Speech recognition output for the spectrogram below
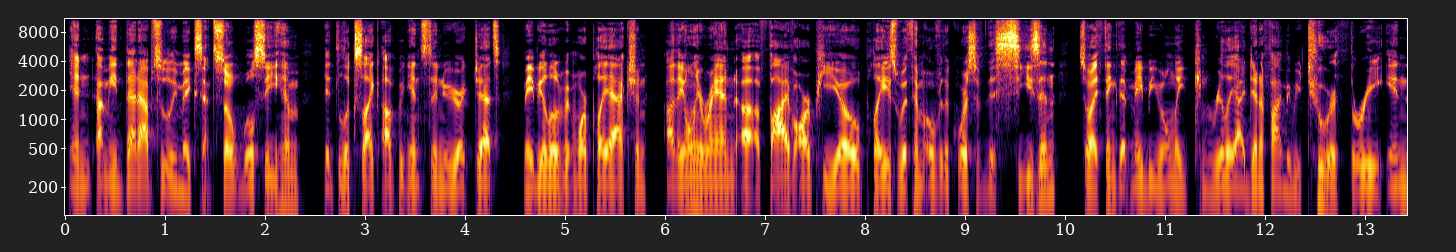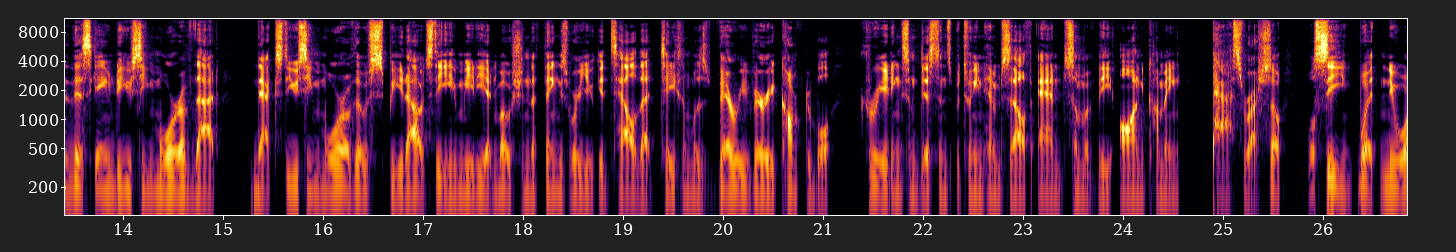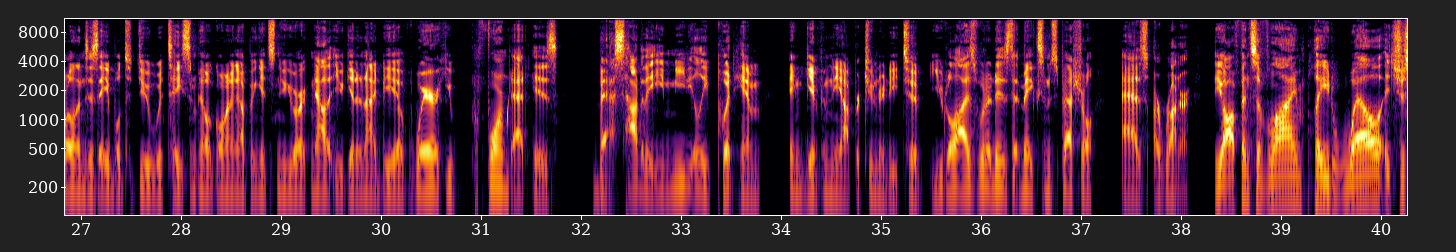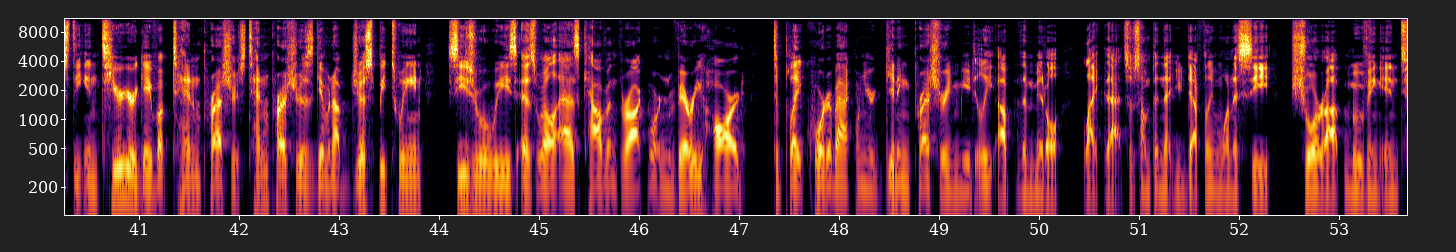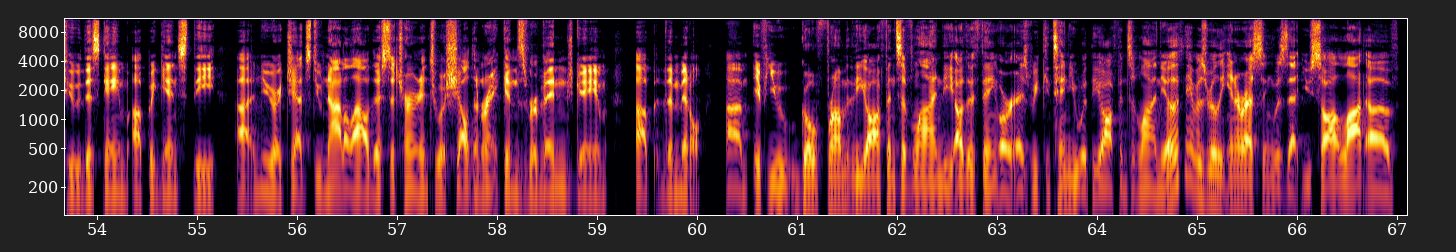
And I mean, that absolutely makes sense. So we'll see him, it looks like, up against the New York Jets, maybe a little bit more play action. Uh, they only ran uh, five RPO plays with him over the course of this season. So I think that maybe you only can really identify maybe two or three in this game. Do you see more of that next? Do you see more of those speed outs, the immediate motion, the things where you could tell that Taysom was very, very comfortable creating some distance between himself and some of the oncoming pass rush? So we'll see what New Orleans is able to do with Taysom Hill going up against New York now that you get an idea of where he performed at his best. How do they immediately put him and give him the opportunity to utilize what it is that makes him special as a runner. The offensive line played well. It's just the interior gave up 10 pressures. 10 pressures given up just between Cesar Ruiz as well as Calvin Throckmorton. Very hard to play quarterback when you're getting pressure immediately up the middle like that. So something that you definitely want to see shore up moving into this game up against the uh, New York Jets. Do not allow this to turn into a Sheldon Rankins revenge game up the middle. Um, if you go from the offensive line, the other thing, or as we continue with the offensive line, the other thing that was really interesting was that you saw a lot of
